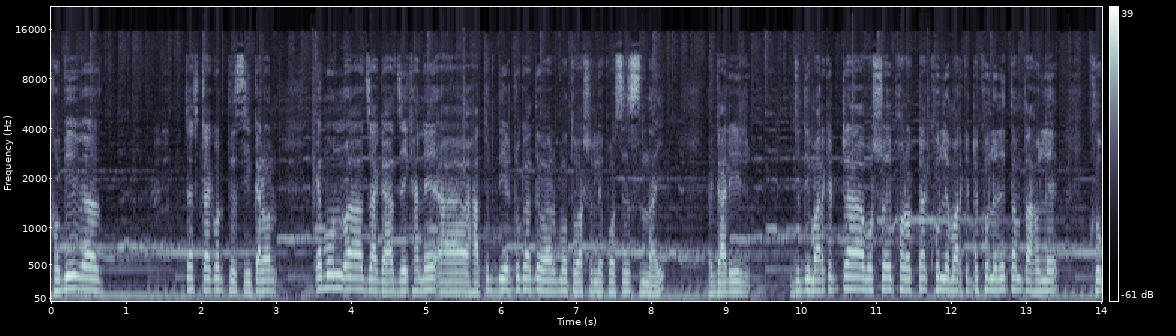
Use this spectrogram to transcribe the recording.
খুবই চেষ্টা করতেছি, কারণ এমন জায়গা যেখানে হাতুর দিয়ে টোকা দেওয়ার মতো আসলে প্রসেস নাই। গাড়ির যদি মার্কেটটা অবশ্যই ফরকটা খুলে, মার্কেটটা খুলে নিতাম তাহলে খুব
